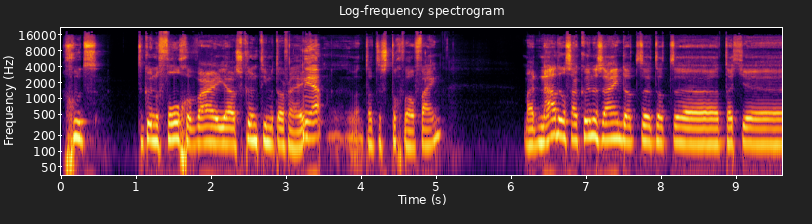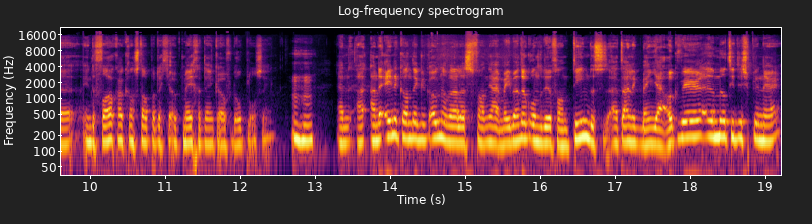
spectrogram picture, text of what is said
goed te kunnen volgen waar jouw Scrum team het over heeft. Ja. Want dat is toch wel fijn. Maar het nadeel zou kunnen zijn dat, dat, dat je in de valkuil kan stappen dat je ook mee gaat denken over de oplossing. Mhm. En a- aan de ene kant denk ik ook nog wel eens van, ja, maar je bent ook onderdeel van een team, dus uiteindelijk ben jij ook weer eh, multidisciplinair.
